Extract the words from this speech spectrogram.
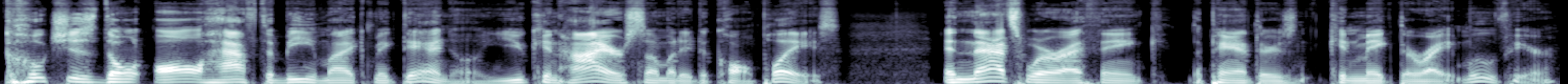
Coaches don't all have to be Mike McDaniel. You can hire somebody to call plays. And that's where I think the Panthers can make the right move here.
